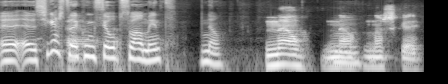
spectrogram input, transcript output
Ah, ah, chegaste a conhecê-lo pessoalmente? Não. Não, não, Hum. não cheguei.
